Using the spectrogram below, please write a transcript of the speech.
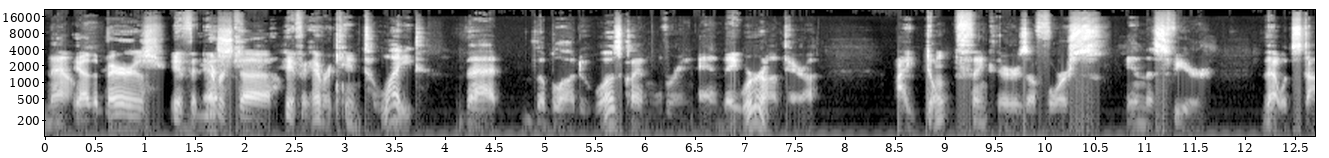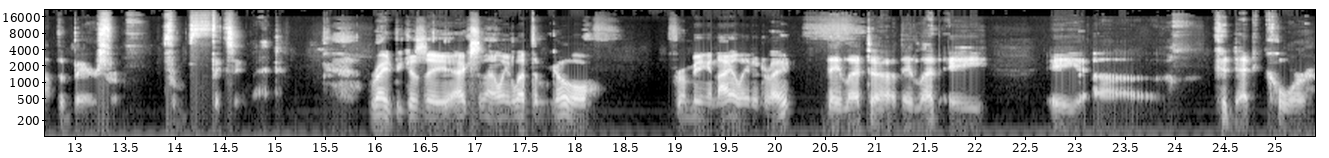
Now, Yeah, the Bears if it ever missed. Uh, if it ever came to light that the blood was Clan Wolverine and they were on Terra, I don't think there's a force in the sphere that would stop the Bears from from fixing that. right, because they accidentally let them go from being annihilated, right? They let uh, they let a a uh, cadet corps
